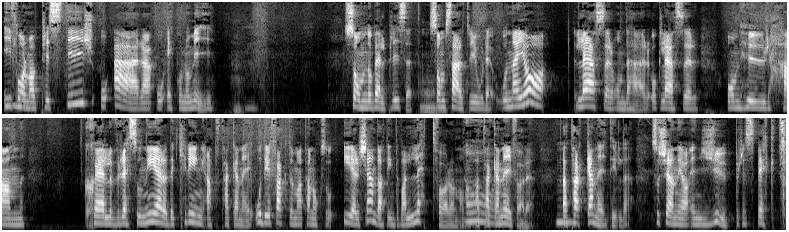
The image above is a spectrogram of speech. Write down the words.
i form av prestige och ära och ekonomi. Som Nobelpriset, som Sartre gjorde. Och när jag läser om det här och läser om hur han själv resonerade kring att tacka nej och det faktum att han också erkände att det inte var lätt för honom att tacka nej för det, att tacka nej till det, så känner jag en djup respekt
